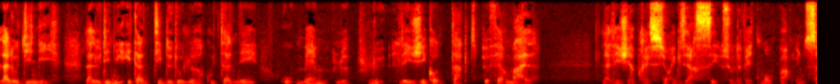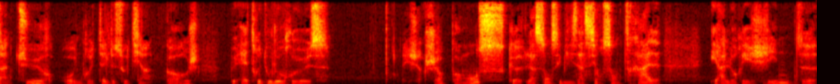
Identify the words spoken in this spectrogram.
L'allodynie. L'allodynie est un type de douleur cutanée où même le plus léger contact peut faire mal. La légère pression exercée sur le vêtement par une ceinture ou une bretelle de soutien-gorge peut être douloureuse. Les chercheurs pensent que la sensibilisation centrale est à l'origine de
